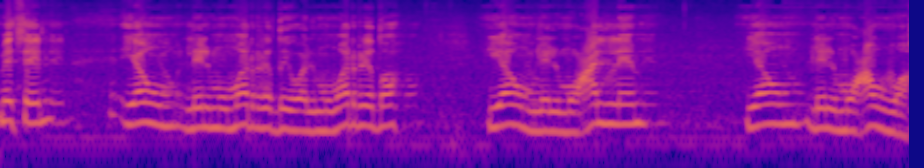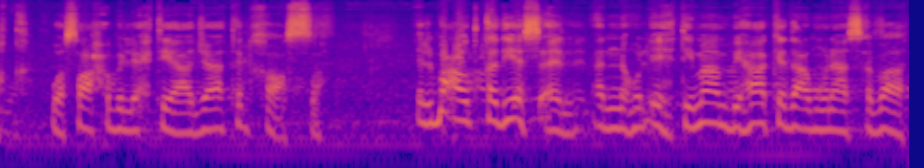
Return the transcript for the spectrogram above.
مثل يوم للممرض والممرضة يوم للمعلم يوم للمعوق وصاحب الاحتياجات الخاصة. البعض قد يسأل أنه الاهتمام بهكذا مناسبات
